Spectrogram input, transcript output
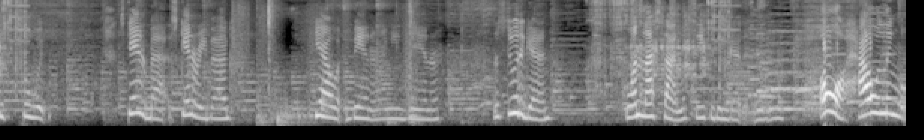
Just do it. Scanner bag, scannery bag. Yeah, what banner? I mean banner. Let's do it again. One last time. Let's see if we can get it. Oh, howling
